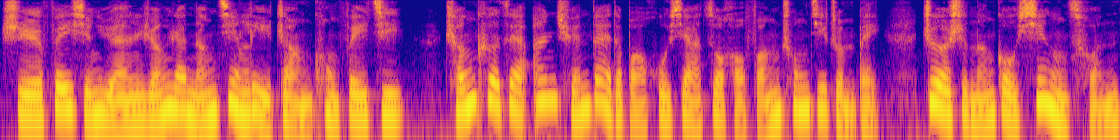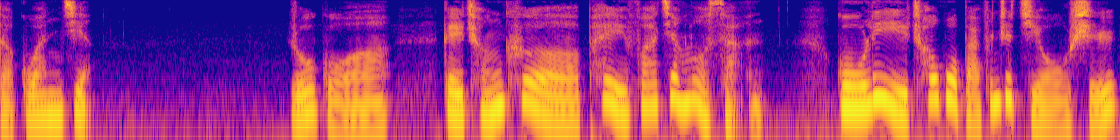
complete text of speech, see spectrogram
使飞行员仍然能尽力掌控飞机。乘客在安全带的保护下做好防冲击准备，这是能够幸存的关键。如果给乘客配发降落伞，鼓励超过百分之九十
